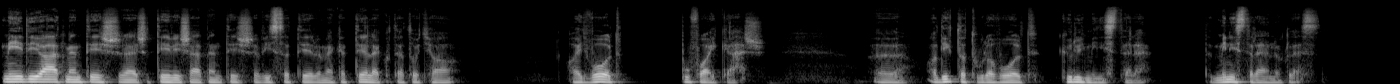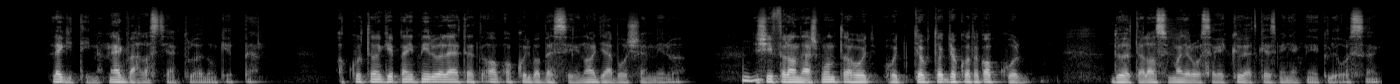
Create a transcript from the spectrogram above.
média átmentésre és a tévés átmentésre visszatérve, meg hát tényleg, tehát hogyha ha egy volt pufajkás, a diktatúra volt külügyminisztere, tehát miniszterelnök lesz, legitime, megválasztják tulajdonképpen. Akkor tulajdonképpen itt miről lehetett akkoriban beszélni? Nagyjából semmiről. Mm. És Iffer András mondta, hogy, hogy gyakorlatilag akkor dölt el az, hogy Magyarország egy következmények nélküli ország.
